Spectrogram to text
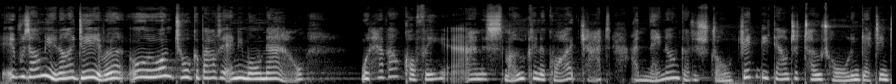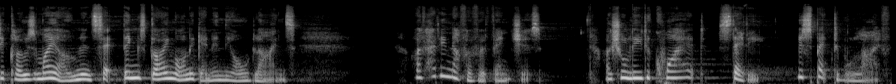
It was only an idea, or oh, I won't talk about it any more now. We'll have our coffee and a smoke and a quiet chat, and then I'm going to stroll gently down to Toad Hall and get into clothes of my own and set things going on again in the old lines. I've had enough of adventures. I shall lead a quiet, steady, respectable life,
